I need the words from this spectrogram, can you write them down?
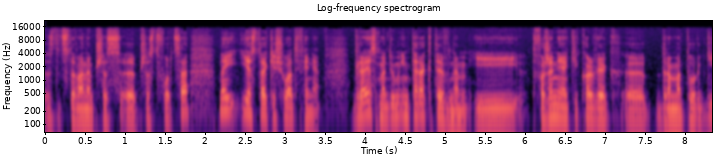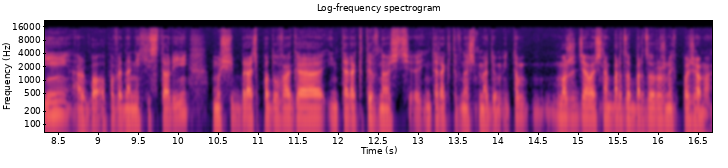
zdecydowane przez, e, przez twórcę. No i jest to jakieś ułatwienie. Gra jest medium interaktywne interaktywnym i tworzenie jakiejkolwiek y, dramaturgii albo opowiadanie historii musi brać pod uwagę interaktywność, y, interaktywność medium. I to może działać na bardzo, bardzo różnych poziomach.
